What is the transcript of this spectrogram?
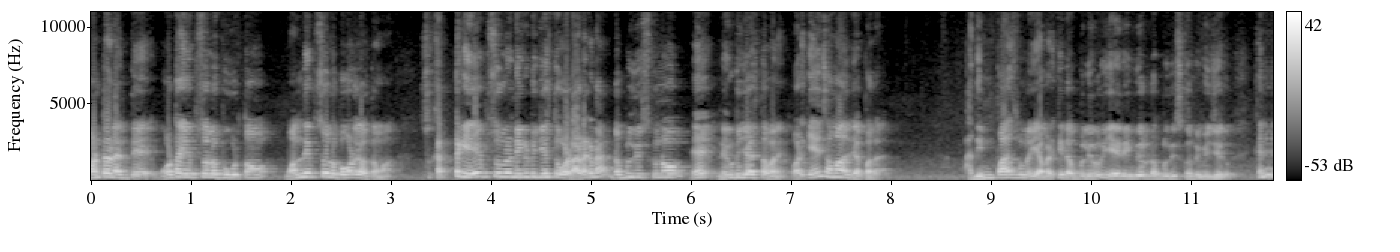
కొంటాడంతే. ఒకటో ఎపిసోడ్లో పొగుడతాం వంద ఎపిసోడ్లో పొగడగలుగుతామా? సో కరెక్ట్గా ఏ ఎపిసోడ్లో నెగిటివ్ చేస్తే వాడు అడగడా? డబ్బులు తీసుకున్నావు ఏ నెగిటివ్ చేస్తామని వాడికి ఏం సమాధానం చెప్పాలా? అది ఇంపాసిబుల్ ఎవరికి డబ్బులు ఇవ్వరు ఏ రివ్యూలు డబ్బులు తీసుకొని రివ్యూ చేయరు. కానీ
